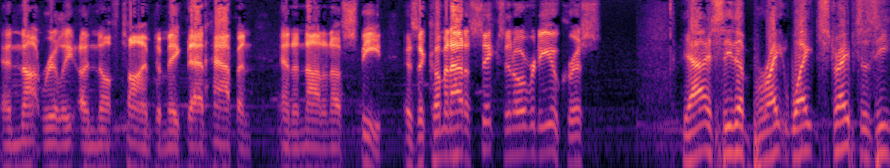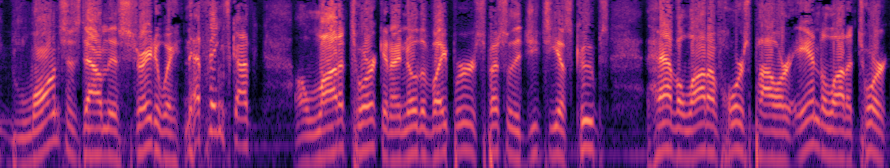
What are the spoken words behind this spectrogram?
and not really enough time to make that happen, and not enough speed. Is it coming out of six and over to you, Chris? Yeah, I see the bright white stripes as he launches down this straightaway. That thing's got a lot of torque, and I know the Viper, especially the GTS coupes, have a lot of horsepower and a lot of torque.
